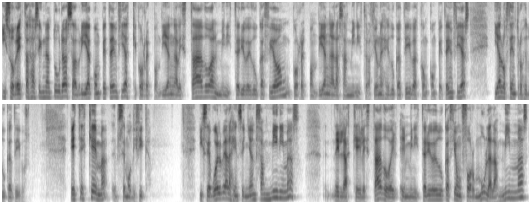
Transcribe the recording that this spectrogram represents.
Y sobre estas asignaturas habría competencias que correspondían al Estado, al Ministerio de Educación, correspondían a las administraciones educativas con competencias y a los centros educativos. Este esquema eh, se modifica y se vuelve a las enseñanzas mínimas en las que el Estado, el, Ministerio de Educación formula las mismas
